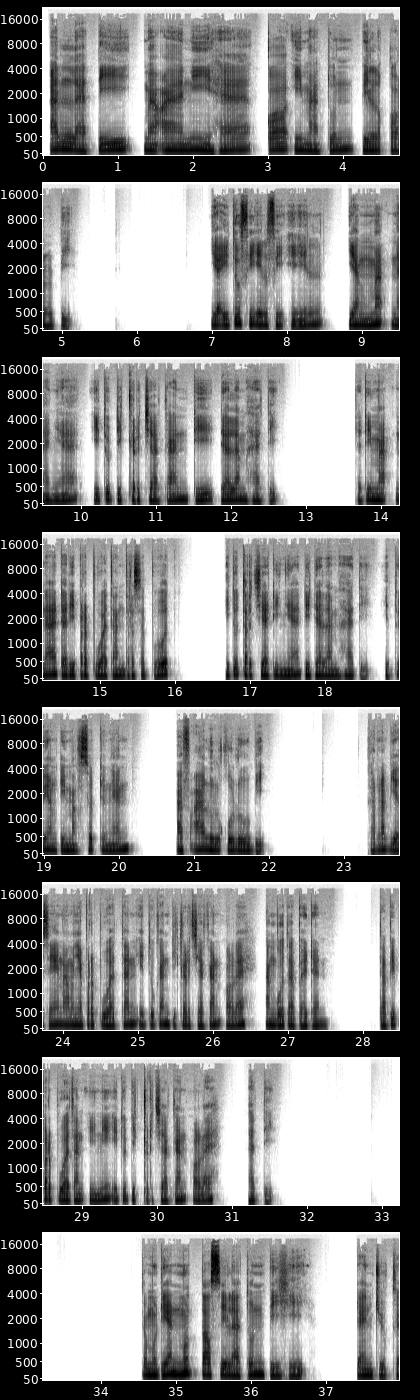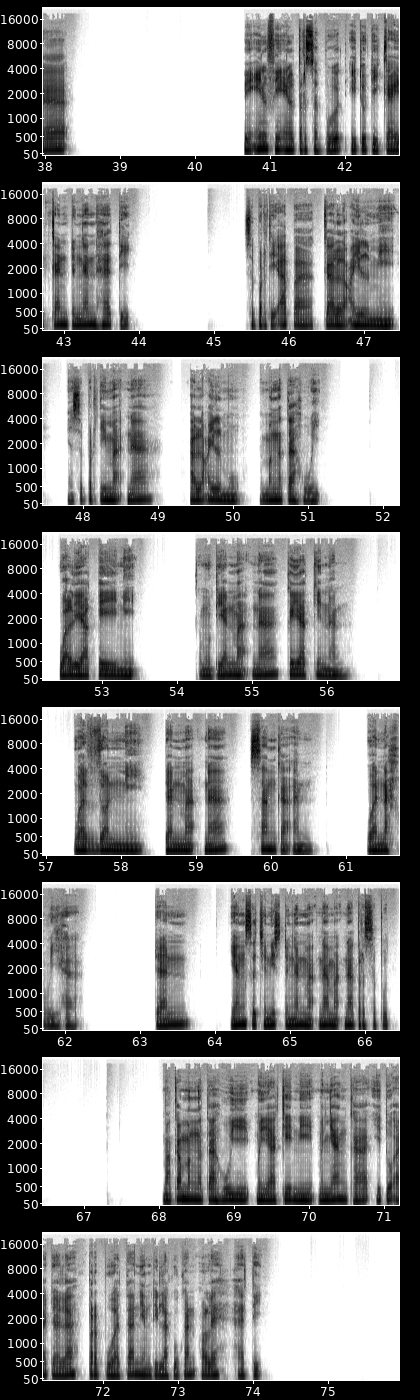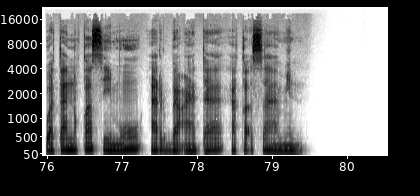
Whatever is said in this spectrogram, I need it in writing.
allati ma'aniha qa'imatun bil qalbi yaitu fi'il-fi'il yang maknanya itu dikerjakan di dalam hati. Jadi makna dari perbuatan tersebut itu terjadinya di dalam hati. Itu yang dimaksud dengan af'alul qulubi. Karena biasanya yang namanya perbuatan itu kan dikerjakan oleh anggota badan. Tapi perbuatan ini itu dikerjakan oleh hati. Kemudian muttasilatun bihi. Dan juga fi'il-fi'il tersebut itu dikaitkan dengan hati. Seperti apa? Kal ilmi, ya seperti makna al-ilmu, mengetahui. Wal yaqini, kemudian makna keyakinan. Wadhonni, dan makna sangkaan. Wa nahwiha, dan yang sejenis dengan makna-makna tersebut. Maka mengetahui, meyakini, menyangka itu adalah perbuatan yang dilakukan oleh hati. Watanqasimu arba'ata aqsamin.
